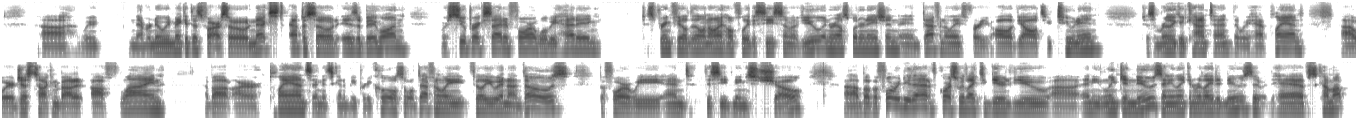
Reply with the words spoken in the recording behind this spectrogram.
uh, we never knew we'd make it this far. So next episode is a big one. We're super excited for it. We'll be heading to Springfield, Illinois, hopefully to see some of you in Rail Splitter Nation, and definitely for all of y'all to tune in to some really good content that we have planned. Uh, we were just talking about it offline about our plans, and it's going to be pretty cool. So we'll definitely fill you in on those before we end this evening's show. Uh, but before we do that, of course, we'd like to give you uh, any Lincoln news, any Lincoln related news that has come up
